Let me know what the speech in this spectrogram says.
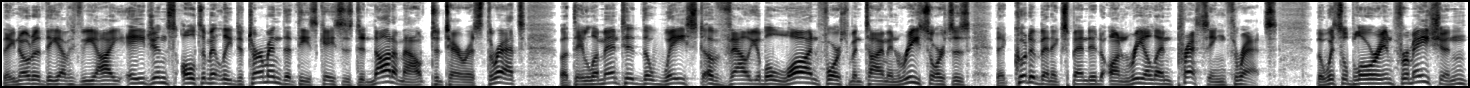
They noted the FBI agents ultimately determined that these cases did not amount to terrorist threats, but they lamented the waste of valuable law enforcement time and resources that could have been expended on real and pressing threats. The whistleblower information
